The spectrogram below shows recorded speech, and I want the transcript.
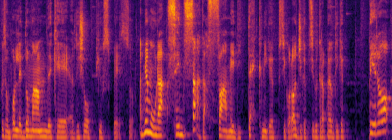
Queste sono un po' le domande che ricevo più spesso. Abbiamo una sensata fame di tecniche psicologiche, psicoterapeutiche, però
